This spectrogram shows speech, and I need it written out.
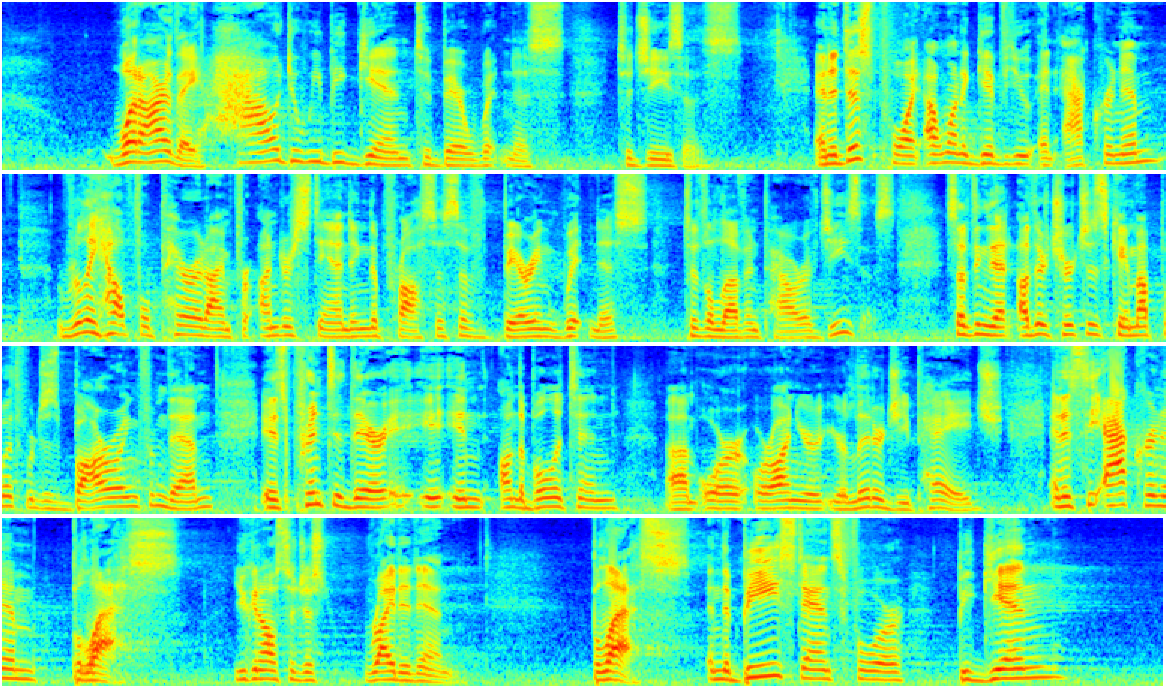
What are they? How do we begin to bear witness to Jesus? And at this point, I want to give you an acronym, a really helpful paradigm for understanding the process of bearing witness to the love and power of Jesus. Something that other churches came up with, we're just borrowing from them. It's printed there in, in on the bulletin um, or, or on your, your liturgy page. And it's the acronym BLESS. You can also just write it in. BLESS. And the B stands for begin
